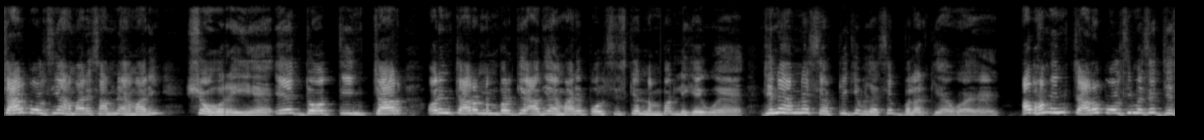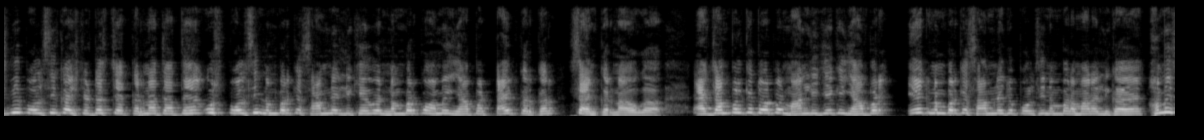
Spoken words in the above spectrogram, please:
चार पॉलिसियाँ हमारे सामने, हमारी शो हो रही है। एक, दो, तीन, चार और इन चारों नंबर के आगे हमारे पॉलिसीज़ के नंबर लिखे हुए हैं, जिन्हें हमने सेफ्टी की वजह से ब्लर किया हुआ है। अब हम इन चारों पॉलिसी में से जिस भी पॉलिसी का स्टेटस चेक करना चाहते हैं, उस पॉलिसी नंबर के सामने लिखे हुए नंबर को हमें यहाँ पर टाइप कर कर सेंड करना होगा। एग्ज़ाम्पल के तौर पर मान लीजिए कि यहाँ पर एक नंबर के सामने जो पॉलिसी नंबर हमारा लिखा है, हम इस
